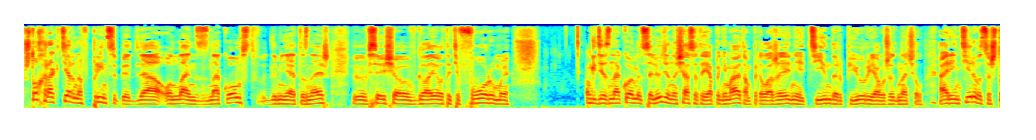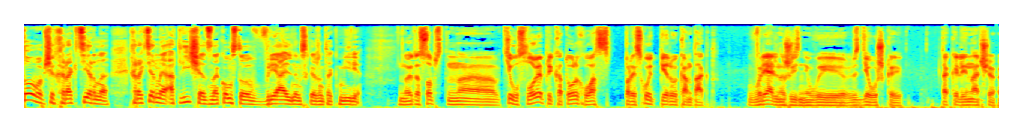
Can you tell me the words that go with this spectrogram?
что характерно, в принципе, для онлайн-знакомств? Для меня это, знаешь, все еще в голове вот эти форумы, где знакомятся люди, но сейчас это я понимаю, там приложение Tinder, Pure, я уже начал ориентироваться. Что вообще характерно, характерное отличие от знакомства в реальном, скажем так, мире? Но это, собственно, те условия, при которых у вас происходит первый контакт. В реальной жизни вы с девушкой так или иначе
